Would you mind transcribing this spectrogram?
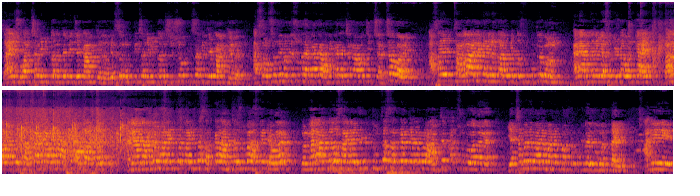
सायन्स वॉकच्या निमित्तानं त्यांनी जे काम केलं व्यसनमुक्तीच्या निमित्तानं शिष्यवृत्तीसाठी जे काम केलं आज संसदेमध्ये सुद्धा एखाद्या अधिकाऱ्याच्या नावाची चर्चा व्हावी असा एक चांगला अधिकारी या तालुक्याचा सुपुत्र म्हणून आणि आमदार व्यासपीठावरती आहे. मला वाटतं सरकार करायला असे हात असतात आणि आज अंगणवाड्यांचा काहींचा सत्कार आमच्या शुभ असते ठेवला पण मला आपल्याला सांगायचं की तुमचा सत्कार केल्यामुळे आमच्याच हात शुभ होणार आहेत याच्यामध्ये माझ्या मनात मात्र कुठलंही नाही. आणि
